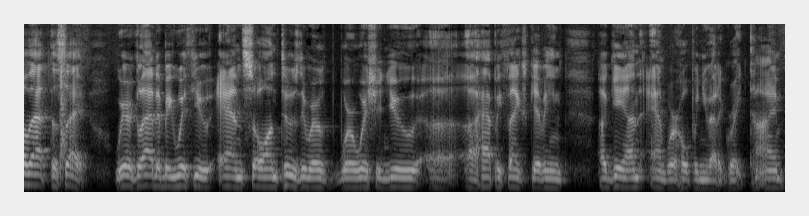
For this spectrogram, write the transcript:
of that to say, we're glad to be with you. And so on Tuesday, we're, we're wishing you uh, a happy Thanksgiving again, and we're hoping you had a great time.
